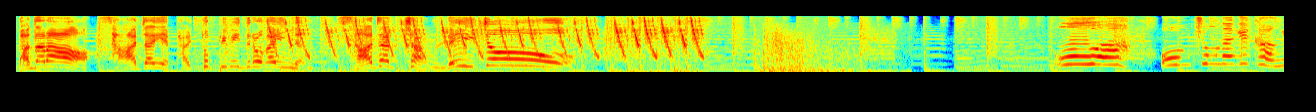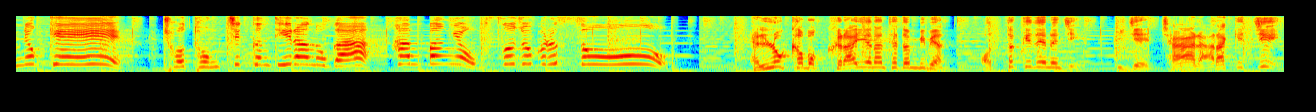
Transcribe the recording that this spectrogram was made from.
받아라! 사자의 발톱힘이 들어가 있는 사자창 레이저! 우와, 엄청나게 강력해. 저 덩치 큰 티라노가 한 방에 없어져 버렸어. 헬로카봇 크라이언한테 덤비면 어떻게 되는지 이제 잘 알았겠지?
